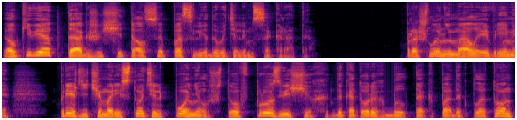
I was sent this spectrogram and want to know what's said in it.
Алкивиад также считался последователем Сократа. Прошло немалое время, прежде чем Аристотель понял, что в прозвищах, до которых был так падок Платон,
